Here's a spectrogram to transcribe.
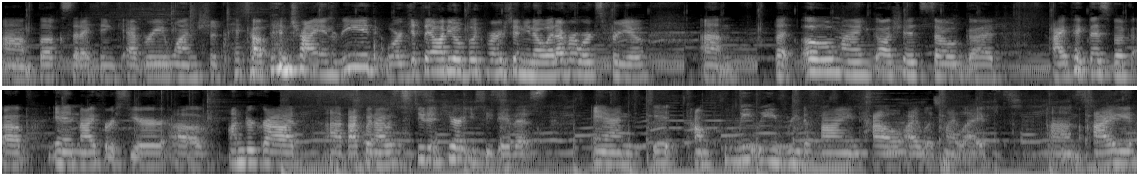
um, books that I think everyone should pick up and try and read or get the audiobook version, you know, whatever works for you. Um, but oh my gosh, it's so good. I picked this book up in my first year of undergrad, uh, back when I was a student here at UC Davis, and it completely redefined how I lived my life. Um, I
